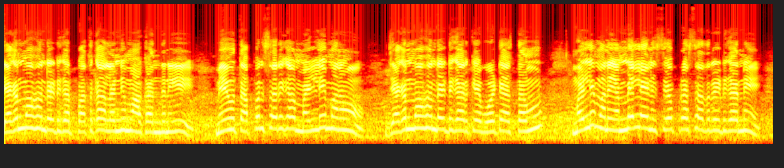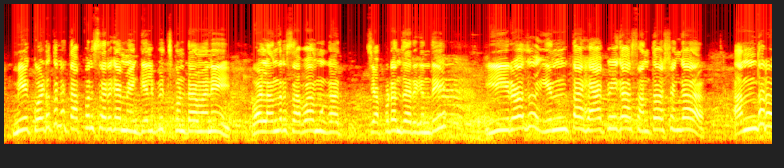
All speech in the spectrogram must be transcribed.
జగన్మోహన్ రెడ్డి గారి పథకాలన్నీ మాకు అందినాయి మేము తప్పనిసరిగా మళ్ళీ మనం జగన్మోహన్ రెడ్డి గారికే ఓటేస్తాము. మళ్ళీ మన ఎమ్మెల్యే అయిన శివప్రసాద్ రెడ్డి గారిని మీ కొడుకుని తప్పనిసరిగా మేము గెలిపించుకుంటామని వాళ్ళందరూ సభాముగా చెప్పడం జరిగింది. ఈరోజు ఇంత హ్యాపీగా సంతోషంగా అందరూ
